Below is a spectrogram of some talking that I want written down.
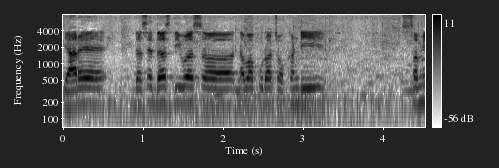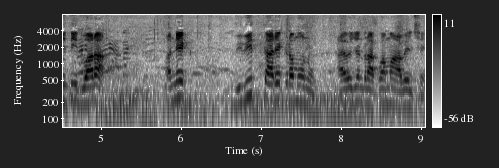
ત્યારે દસે દસ દિવસ નવાપુરા ચોખંડી સમિતિ દ્વારા અનેક વિવિધ કાર્યક્રમોનું આયોજન રાખવામાં આવેલ છે.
